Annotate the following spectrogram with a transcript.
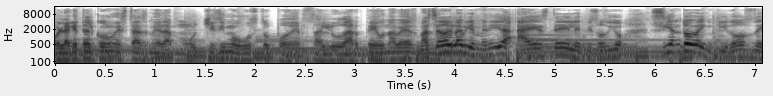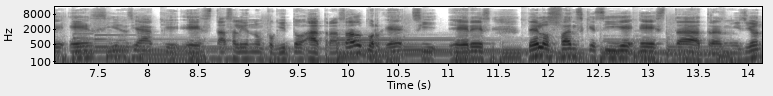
Hola, ¿qué tal? ¿Cómo estás? Me da muchísimo gusto poder saludarte una vez más. Te doy la bienvenida a este, el episodio 122 de Es Ciencia, que está saliendo un poquito atrasado porque si eres de los fans que sigue esta transmisión,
